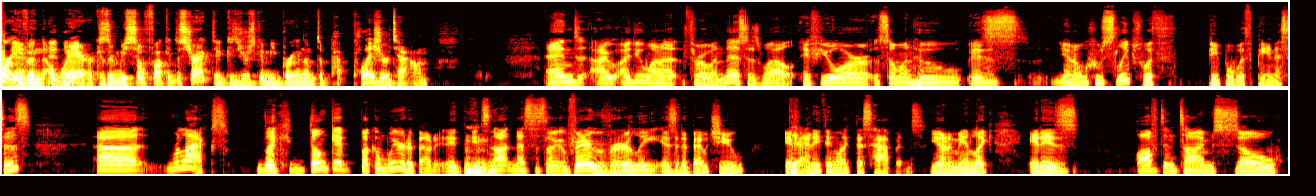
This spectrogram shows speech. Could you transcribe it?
Or yeah, even aware because they're to be so fucking distracted because you're just to be bringing them to p- Pleasure Town. And I, I do want to throw in this as well. If you're someone who is, you know, who sleeps with people with penises, uh, relax like don't get fucking weird about it, it mm-hmm. it's not necessarily very rarely is it about you if yeah. anything like this happens you know what i mean like it is oftentimes so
